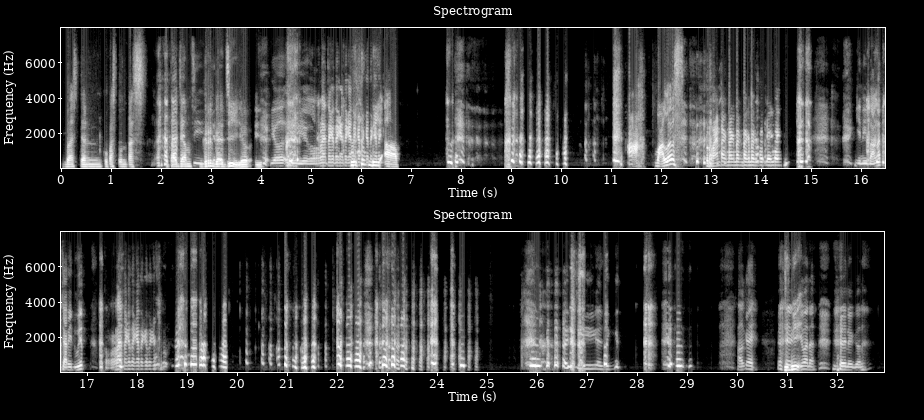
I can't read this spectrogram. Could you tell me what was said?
bahas dan kupas tuntas. Tajam Anjing. gergaji, yo. yo yo retek retek retek retek retek up. ah, males. Rentek, rentek, rentek, rentek, rentek, rentek. gini banget cari duit anjing anjing oke Jadi- gimana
